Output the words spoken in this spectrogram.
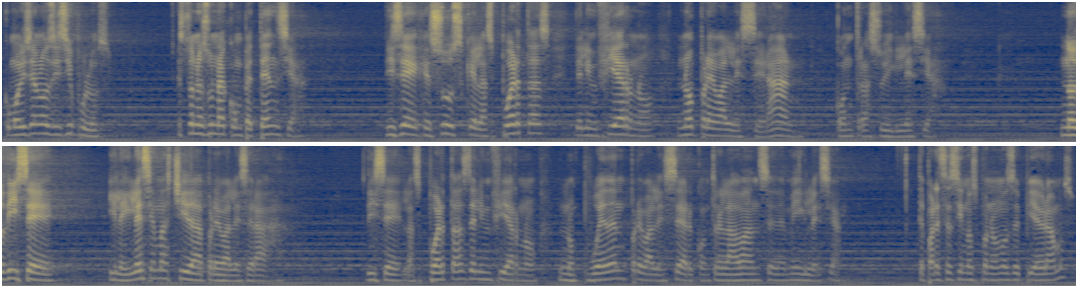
como dicen los discípulos. Esto no es una competencia. Dice Jesús que las puertas del infierno no prevalecerán contra su iglesia. No dice, y la iglesia más chida prevalecerá. Dice, las puertas del infierno no pueden prevalecer contra el avance de mi iglesia. ¿Te parece si nos ponemos de pie oramos?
